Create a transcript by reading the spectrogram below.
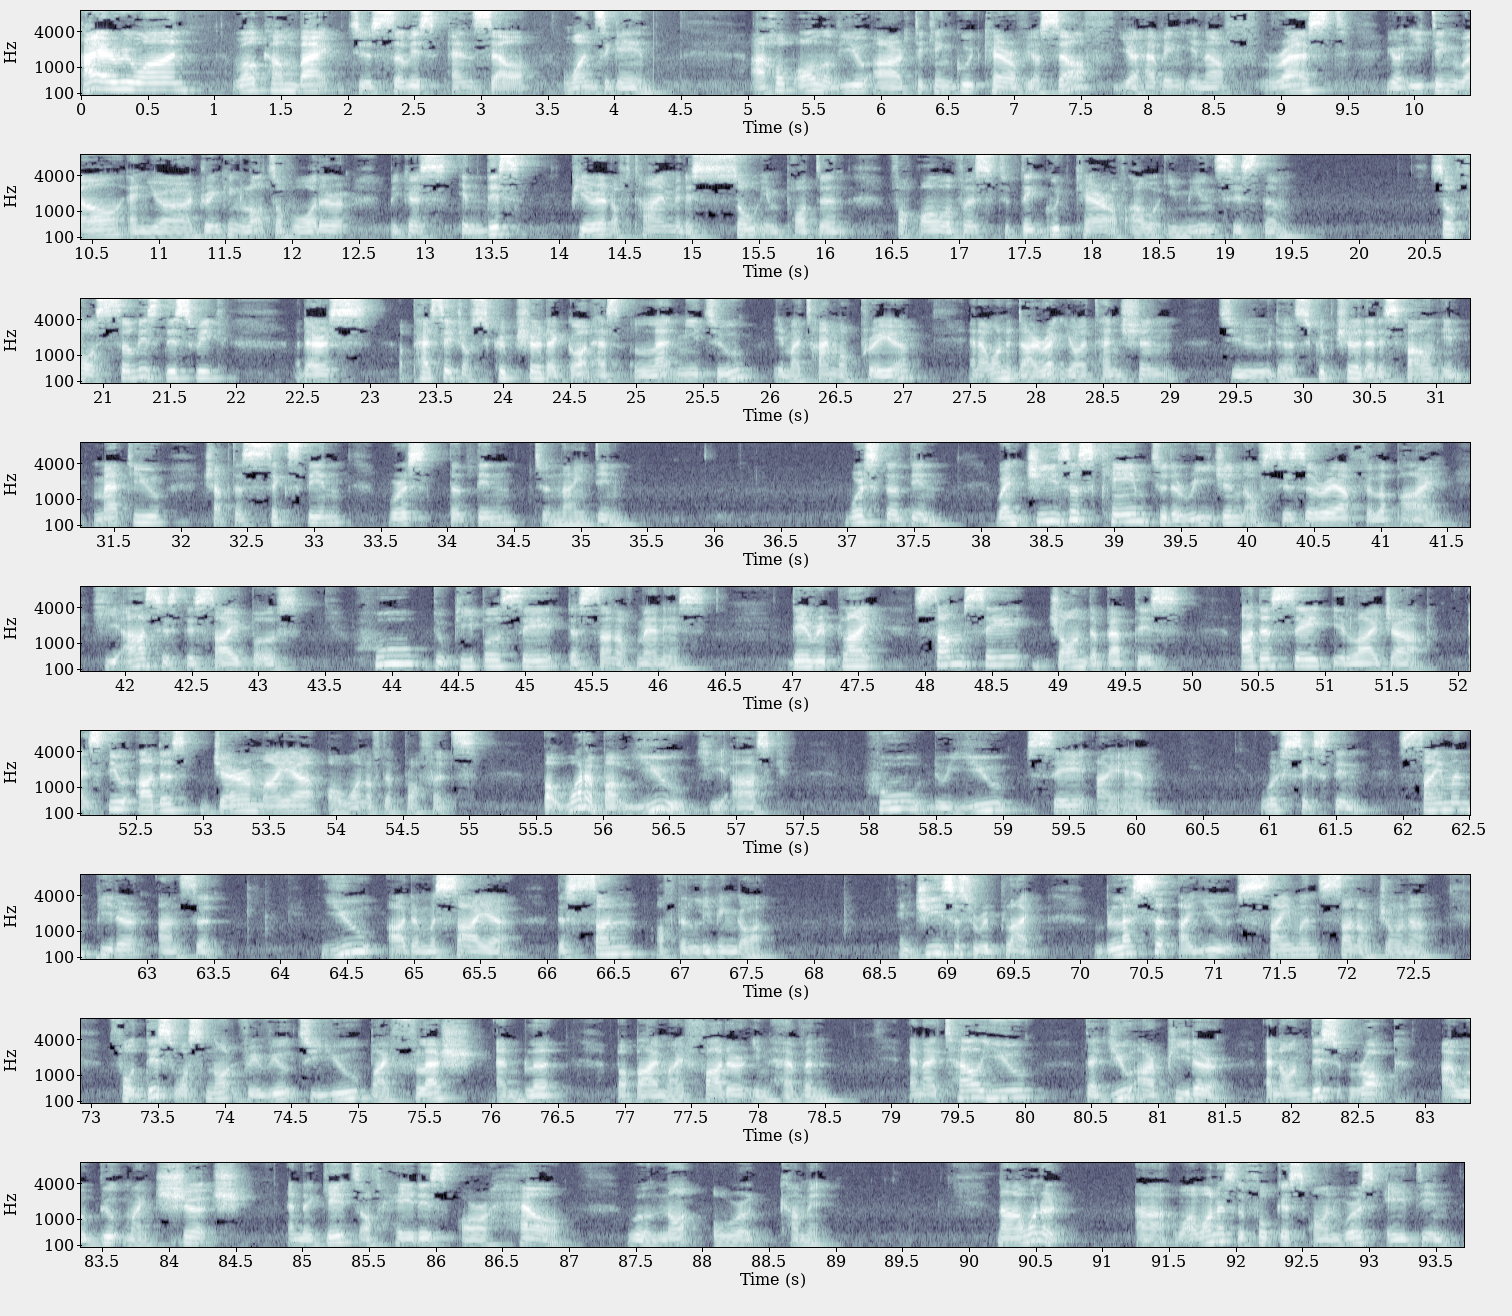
Hi everyone, welcome back to Service and Cell once again. I hope all of you are taking good care of yourself, you're having enough rest, you're eating well, and you're drinking lots of water because in this period of time, it is so important for all of us to take good care of our immune system. So for service this week, there's a passage of scripture that God has led me to in my time of prayer, and I want to direct your attention to the scripture that is found in Matthew chapter 16, verse 13 to 19. Verse 13 When Jesus came to the region of Caesarea Philippi, he asked his disciples, Who do people say the Son of Man is? They replied, Some say John the Baptist, others say Elijah, and still others Jeremiah or one of the prophets. But what about you? He asked. Who do you say I am? Verse 16 Simon Peter answered, You are the Messiah, the Son of the living God. And Jesus replied, Blessed are you, Simon, son of Jonah, for this was not revealed to you by flesh and blood, but by my Father in heaven. And I tell you that you are Peter, and on this rock I will build my church, and the gates of Hades or hell will not overcome it. Now I want to uh, I want us to focus on verse 18.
